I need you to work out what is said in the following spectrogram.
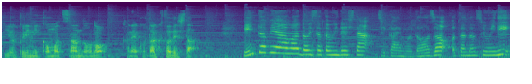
美容クリニックおもち参道の金子拓人でした。インタビュアーは土井さとみでした。次回もどうぞお楽しみに。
